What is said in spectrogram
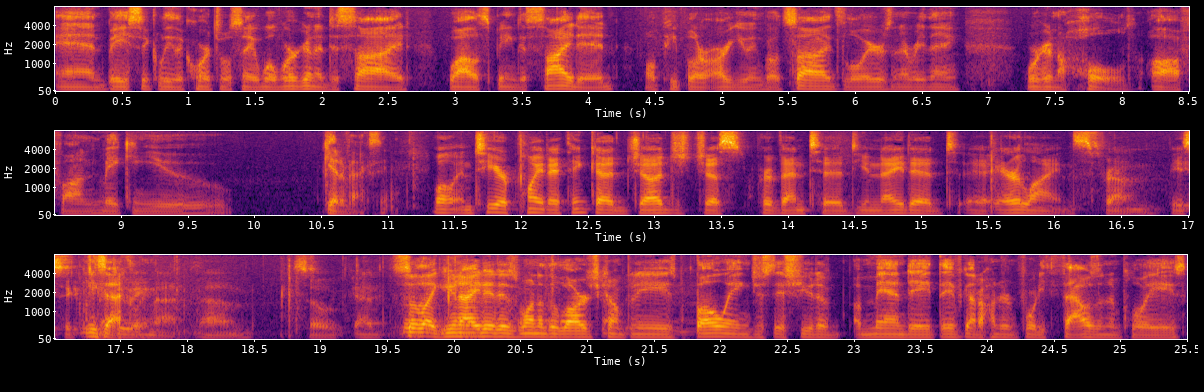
and basically the courts will say, well, we're going to decide while it's being decided, while people are arguing both sides, lawyers and everything, we're going to hold off on making you get a vaccine. Well, and to your point, I think a judge just prevented United Airlines from basically exactly. doing that. Um, so, so like United is one of the large companies. Boeing just issued a, a mandate. They've got 140,000 employees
